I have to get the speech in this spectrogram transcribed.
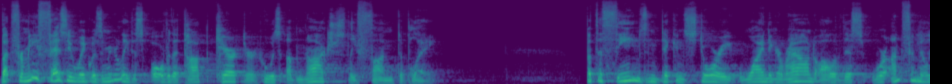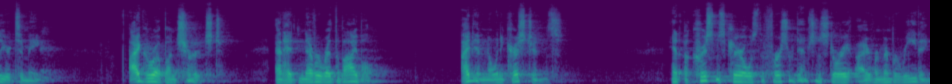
But for me, Fezziwig was merely this over the top character who was obnoxiously fun to play. But the themes in Dickens' story winding around all of this were unfamiliar to me. I grew up unchurched and had never read the Bible. I didn't know any Christians. And A Christmas Carol was the first redemption story I remember reading.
